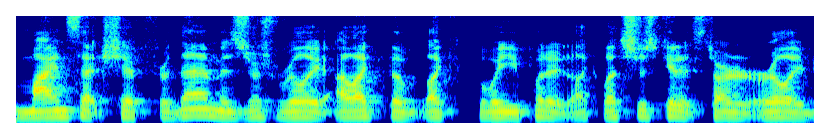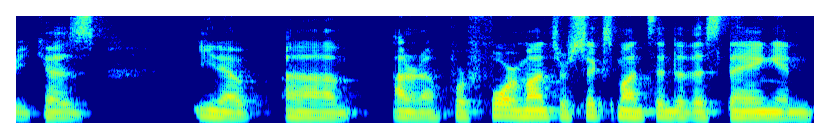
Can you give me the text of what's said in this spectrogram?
mindset shift for them is just really, I like the like the way you put it. Like, let's just get it started early because, you know, um, I don't know, for four months or six months into this thing, and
